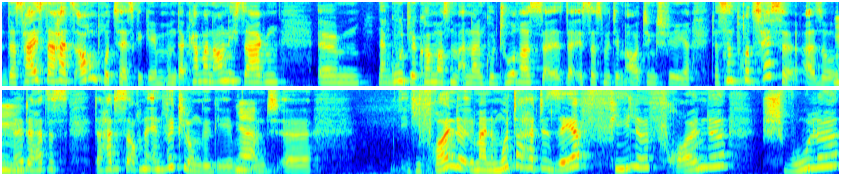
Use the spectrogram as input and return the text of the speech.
das heißt, da hat es auch einen Prozess gegeben. Und da kann man auch nicht sagen, ähm, na gut, wir kommen aus einem anderen Kulturrass, da, da ist das mit dem Outing schwieriger. Das sind Prozesse. Also, ne, da, hat es, da hat es auch eine Entwicklung gegeben. Ja. Und äh, die Freunde, meine Mutter hatte sehr viele Freunde, schwule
